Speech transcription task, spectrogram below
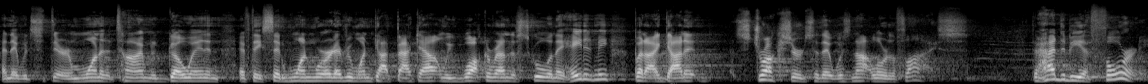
and they would sit there and one at a time would go in, and if they said one word, everyone got back out, and we'd walk around the school, and they hated me, but I got it structured so that it was not Lord of the Flies. There had to be authority,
